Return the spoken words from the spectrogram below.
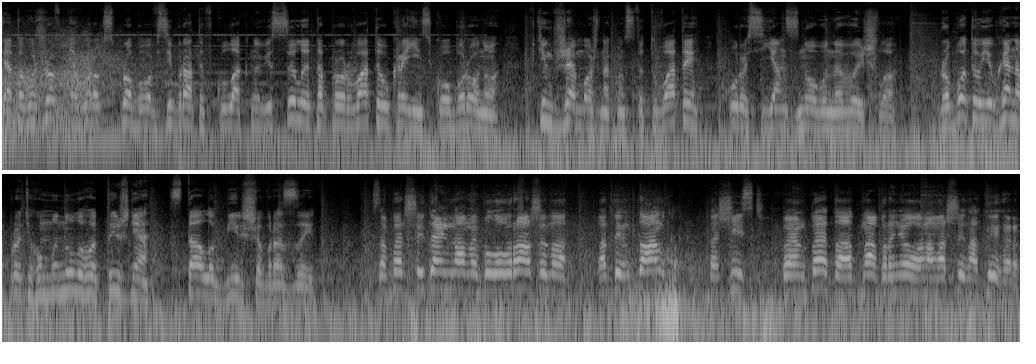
«10 жовтня ворог спробував зібрати в кулак нові сили та прорвати українську оборону. Втім, вже можна констатувати, у росіян знову не вийшло. Роботи у Євгена протягом минулого тижня стало більше в рази. За перший день нами було вражено один танк та шість БМП та одна броньована машина Тигр.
